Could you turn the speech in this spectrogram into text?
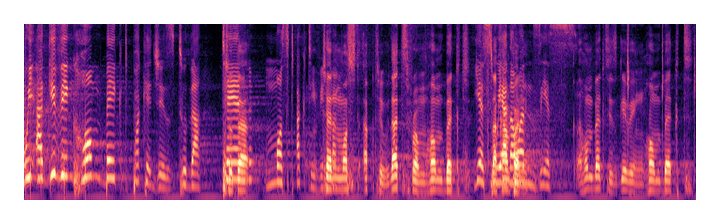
We are giving home baked packages to the To 10 the most active. In 10 fact. most active. That's from Home Baked. Yes, we are the ones, yes. Uh, Home Baked is giving Home Baked.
